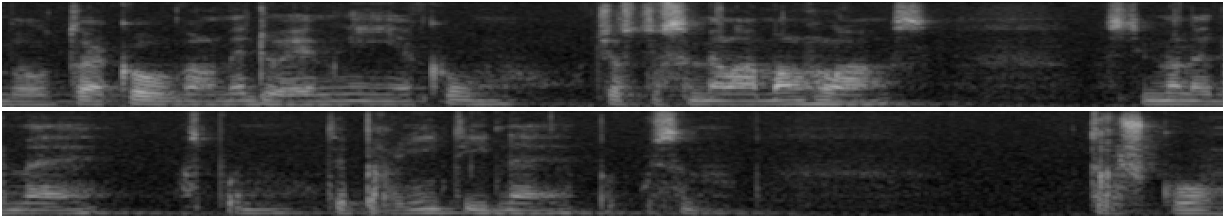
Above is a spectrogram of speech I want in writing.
bylo to jako velmi dojemný, jako často se mi lámal hlas s těmi lidmi, aspoň ty první týdny, pak už jsem trošku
